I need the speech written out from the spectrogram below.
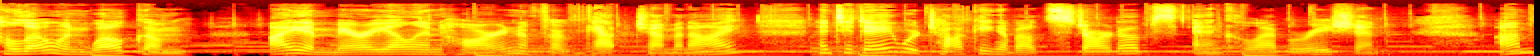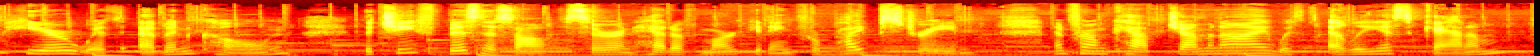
Hello and welcome. I am Mary Ellen Harn from Capgemini, and today we're talking about startups and collaboration. I'm here with Evan Cohn, the Chief Business Officer and Head of Marketing for Pypestream, and from Capgemini with Elias Ghanem,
